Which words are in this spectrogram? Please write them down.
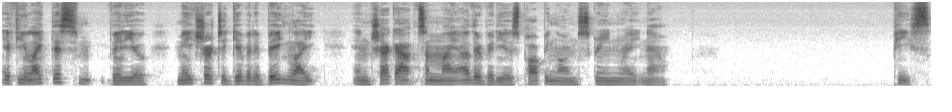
If you like this video, make sure to give it a big like and check out some of my other videos popping on screen right now. Peace.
